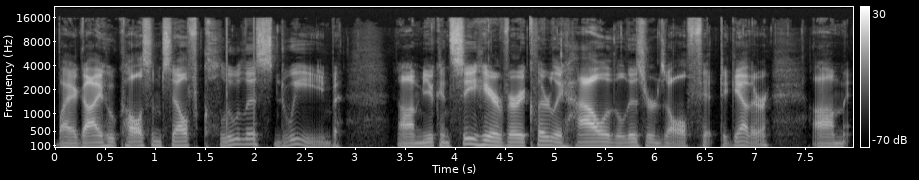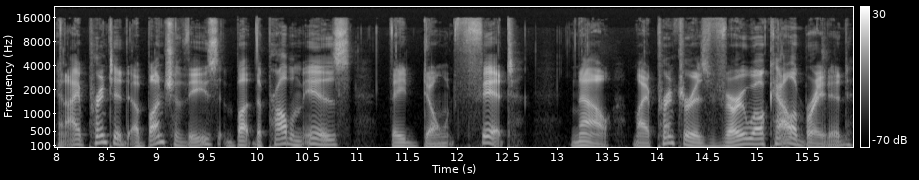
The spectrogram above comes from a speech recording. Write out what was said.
by a guy who calls himself Clueless Dweeb. Um, you can see here very clearly how the lizards all fit together. Um, and I printed a bunch of these, but the problem is they don't fit. Now, my printer is very well calibrated.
